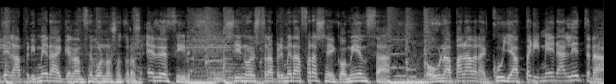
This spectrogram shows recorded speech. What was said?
de la primera que lancemos nosotros. Es decir, si nuestra primera frase comienza con una palabra cuya primera letra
